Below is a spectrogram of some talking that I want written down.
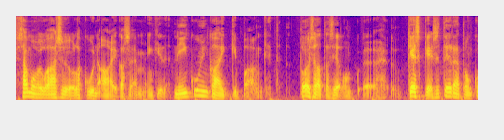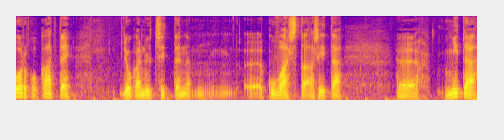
samoilla asioilla kuin aikaisemminkin, niin kuin kaikki pankit. Toisaalta siellä on keskeiset erät on korkokate, joka nyt sitten mm, kuvastaa sitä, mitä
